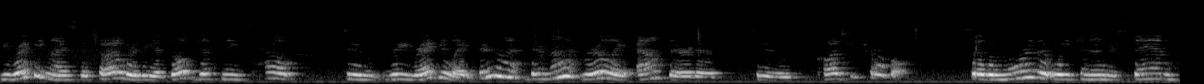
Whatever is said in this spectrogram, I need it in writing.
you recognize the child or the adult just needs help to re-regulate. They're not they're not really out there to to cause you trouble. So the more that we can understand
